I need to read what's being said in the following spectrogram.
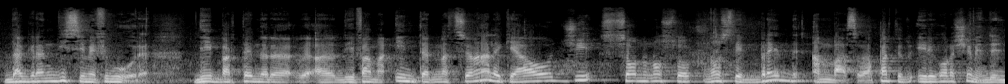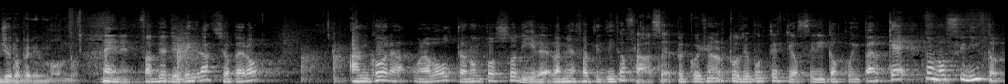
da grandissime figure di bartender eh, di fama internazionale che a oggi sono nostro- nostri brand ambassador, a parte i riconoscimenti in giro per il mondo. Bene, Fabio ti ringrazio, però ancora una volta non posso dire la mia fatidica frase per cui ho finito qui, perché non ho finito.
